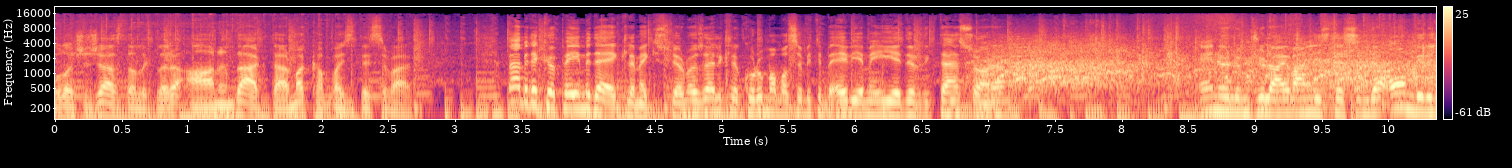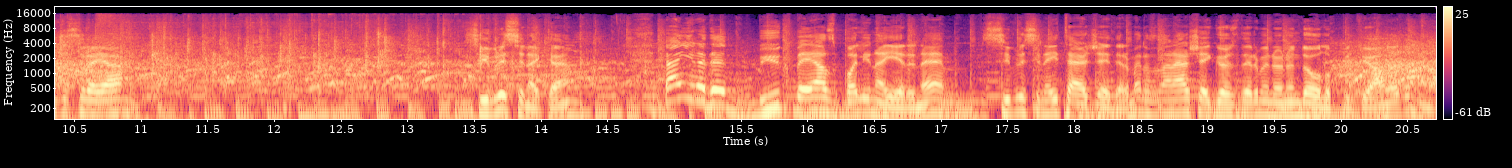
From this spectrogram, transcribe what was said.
bulaşıcı hastalıkları anında aktarma kapasitesi var. Ben bir de köpeğimi de eklemek istiyorum. Özellikle kuru maması bitip ev yemeği yedirdikten sonra en ölümcül hayvan listesinde 11. sıraya sivrisinek ha. Ben yine de büyük beyaz balina yerine sivrisineği tercih ederim. En azından her şey gözlerimin önünde olup bitiyor anladın mı?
